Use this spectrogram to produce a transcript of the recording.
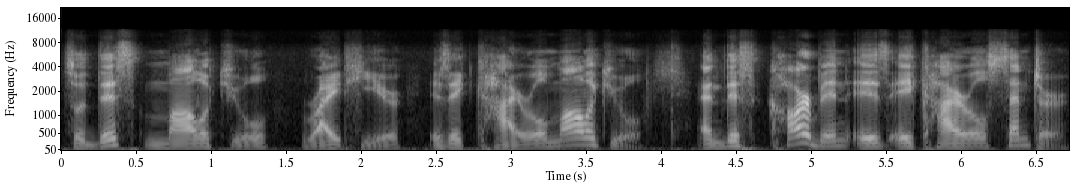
So this molecule right here is a chiral molecule. And this carbon is a chiral center.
